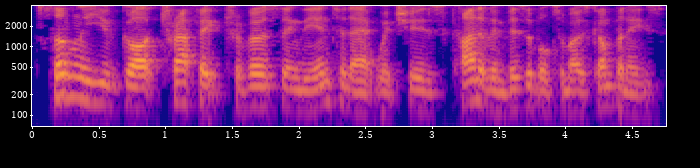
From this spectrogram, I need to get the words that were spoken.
suddenly you've got traffic traversing the internet, which is kind of invisible to most companies.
